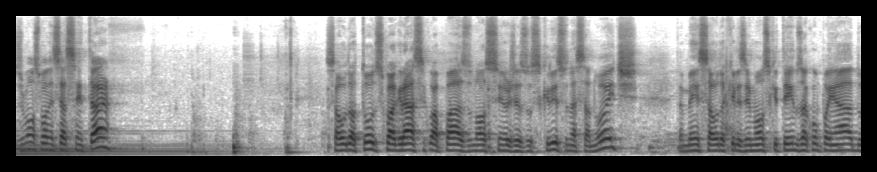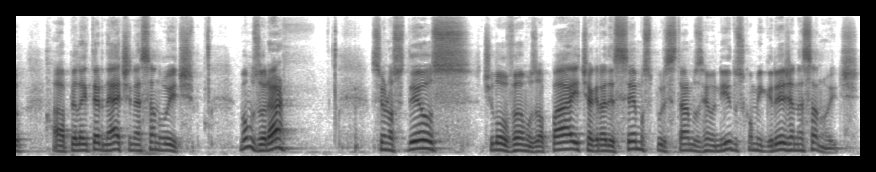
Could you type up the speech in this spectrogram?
Os irmãos podem se assentar. Saúdo a todos com a graça e com a paz do nosso Senhor Jesus Cristo nessa noite. Também saúdo aqueles irmãos que têm nos acompanhado ah, pela internet nessa noite. Vamos orar? Senhor nosso Deus, te louvamos, ó Pai, te agradecemos por estarmos reunidos como igreja nessa noite.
